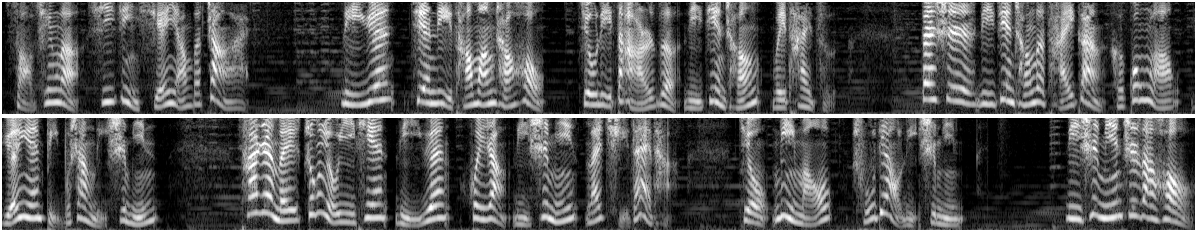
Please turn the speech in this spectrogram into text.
扫清了西进咸阳的障碍。李渊建立唐王朝后，就立大儿子李建成为太子。但是李建成的才干和功劳远远比不上李世民，他认为终有一天李渊会让李世民来取代他，就密谋除掉李世民。李世民知道后，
